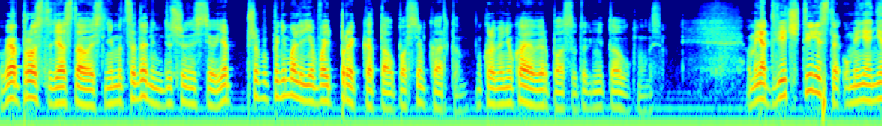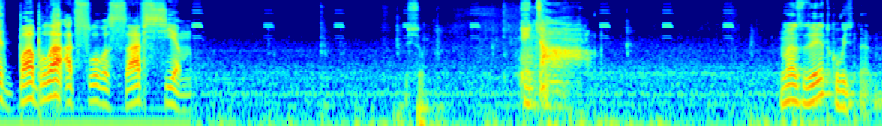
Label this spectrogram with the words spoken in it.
У меня просто не осталось ни эмоциональной, ни душевной силы. Я, чтобы вы понимали, я вайпрек катал по всем картам. Ну, кроме Нюка и Оверпаса, в итоге не таукнулось. У меня 2400, у меня нет бабла от слова совсем. Все. Ниндзя! Ну, я за двери только выйдет, наверное.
